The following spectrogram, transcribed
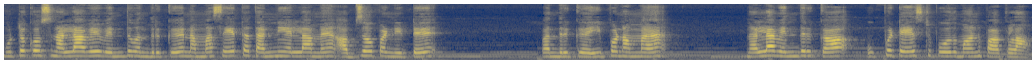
முட்டைக்கோஸ் நல்லாவே வெந்து வந்திருக்கு. நம்ம சேர்த்த தண்ணி எல்லாமே அப்சர்வ் பண்ணிட்டு வந்திருக்கு. இப்போ நம்ம நல்லா வெந்திருக்கா? உப்பு டேஸ்ட் போதுமான்னு பார்க்கலாம்.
